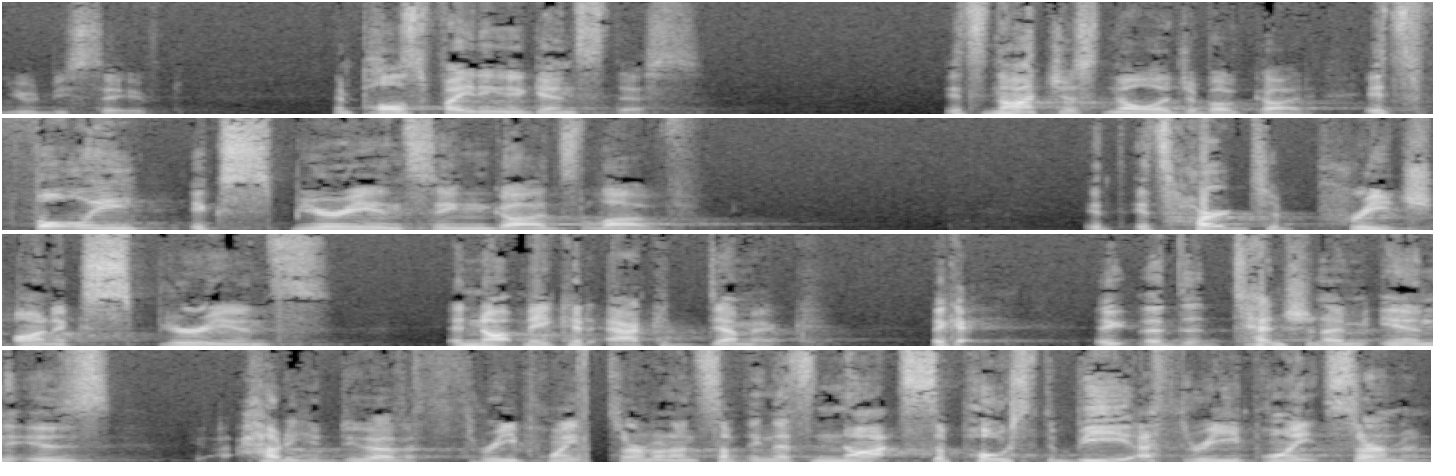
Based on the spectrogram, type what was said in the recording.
you would be saved. And Paul's fighting against this. It's not just knowledge about God, it's fully experiencing God's love. It, it's hard to preach on experience and not make it academic. Like, the tension I'm in is how do you do have a three point sermon on something that's not supposed to be a three point sermon?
